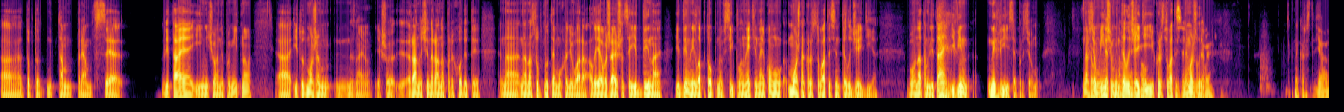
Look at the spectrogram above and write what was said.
А, Тобто там прям все літає і нічого не помітно. І тут можемо, не знаю, якщо рано чи не рано переходити на на наступну тему Халівара, але я вважаю, що це єдина, єдиний лаптоп на всій планеті, на якому можна користуватися IntelliJ IDEA. Бо вона там літає і він не гріється при цьому. На всьому іншому IntelliJ IDE користуватись неможливо. Так не користуйся.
